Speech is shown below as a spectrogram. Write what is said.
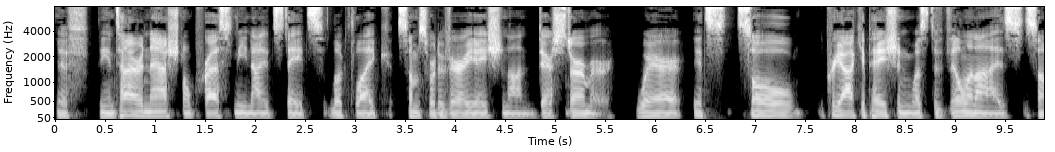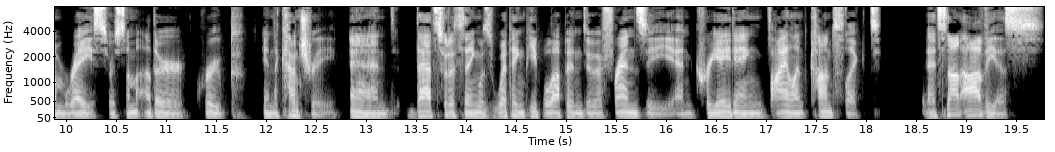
if the entire national press in the United States looked like some sort of variation on Der Stürmer, where its sole preoccupation was to villainize some race or some other group in the country. And that sort of thing was whipping people up into a frenzy and creating violent conflict it's not obvious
